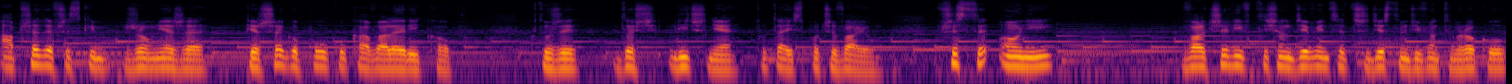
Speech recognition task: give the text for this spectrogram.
a przede wszystkim żołnierze 1 Pułku Kawalerii KOP, którzy dość licznie tutaj spoczywają. Wszyscy oni walczyli w 1939 roku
